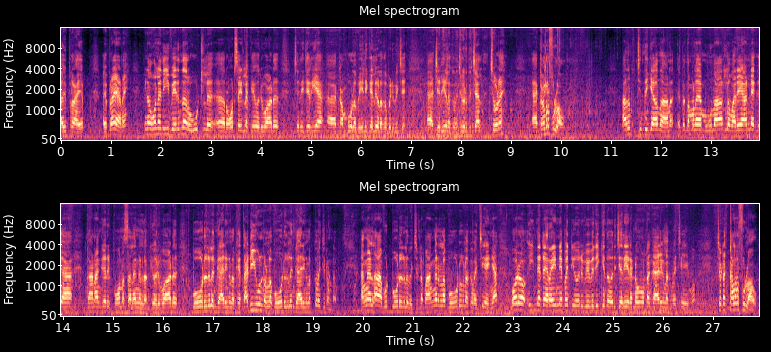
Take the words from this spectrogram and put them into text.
അഭിപ്രായം. അഭിപ്രായമാണേ. പിന്നെ അതുപോലെ തന്നെ ഈ വരുന്ന റൂട്ടിൽ റോഡ് സൈഡിലൊക്കെ ഒരുപാട് ചെറിയ ചെറിയ കമ്പുകൾ വേലിക്കല്ലുകളൊക്കെ പിടിപ്പിച്ച് ചെടികളൊക്കെ വെച്ച് പിടിപ്പിച്ചാൽ ചൂടെ കളർഫുള്ളാവും അതും ചിന്തിക്കാവുന്നതാണ്. ഇപ്പം നമ്മളെ മൂന്നാറിൽ വരയാടിനെ കാണാൻ കയറി പോകുന്ന സ്ഥലങ്ങളിലൊക്കെ ഒരുപാട് ബോർഡുകളും കാര്യങ്ങളൊക്കെ തടി കൊണ്ടുള്ള ബോർഡുകളും കാര്യങ്ങളൊക്കെ വെച്ചിട്ടുണ്ട്. അങ്ങനെ ആ വുഡ് ബോർഡുകൾ വെച്ചിട്ടുണ്ട്. അപ്പോൾ അങ്ങനെയുള്ള ബോർഡുകളൊക്കെ വെച്ച് കഴിഞ്ഞാൽ ഓരോ ഇന്ന ടെറൈനെ പറ്റി ഒരു വിവരിക്കുന്ന ഒരു ചെറിയ രണ്ടോ മൂന്നോട്ടം കാര്യങ്ങളൊക്കെ വെച്ച് കഴിയുമ്പോൾ ഇച്ചിരി കളർഫുൾ ആവും.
